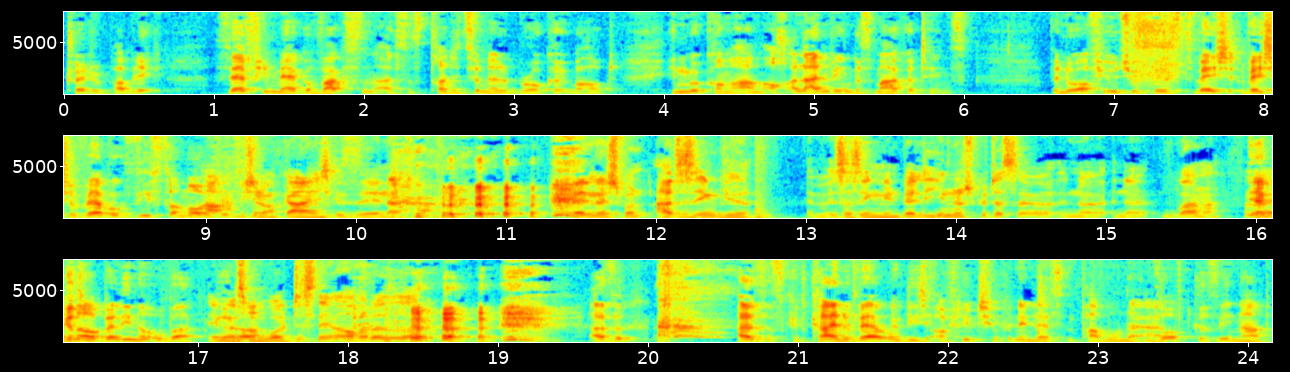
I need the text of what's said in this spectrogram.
Trade Republic sehr viel mehr gewachsen, als es traditionelle Broker überhaupt hinbekommen haben, auch allein wegen des Marketings. Wenn du auf YouTube bist, welche, welche Werbung siehst du am Ah, hab ich häufigsten? noch gar nicht gesehen. Wenn mir schon, hat es irgendwie, ist das irgendwie in Berlin oder spielt das da in der, in der U-Bahn? ja, genau, Berliner U-Bahn. Irgendwas genau. mit Walt Disney auch oder so? Also, also es gibt keine Werbung, die ich auf YouTube in den letzten paar Monaten Ja. so oft gesehen habe.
